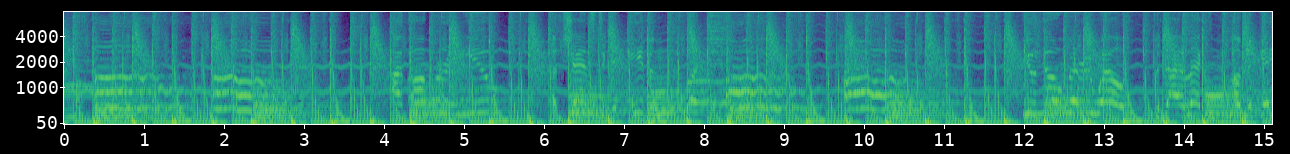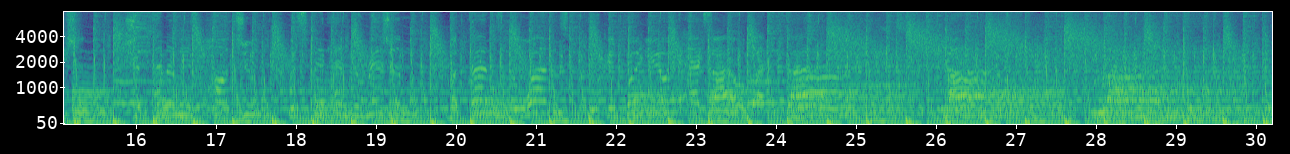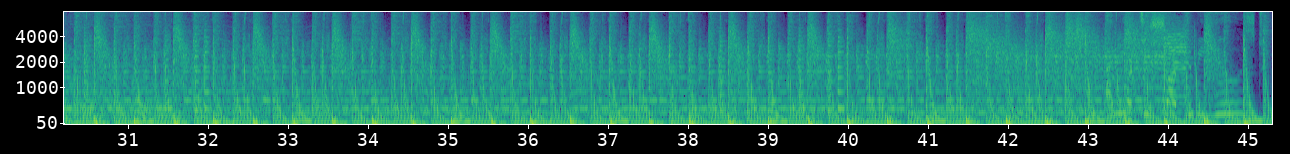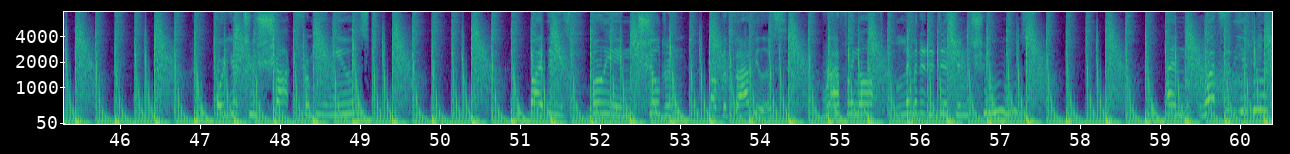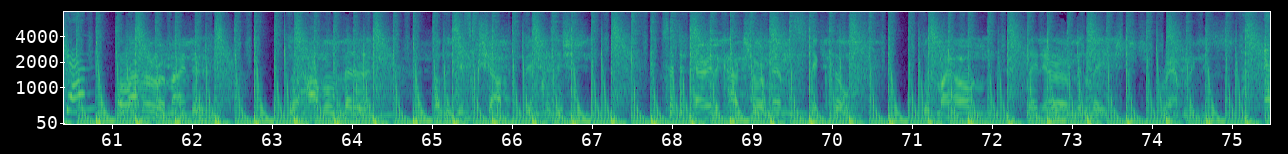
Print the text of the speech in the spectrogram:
a chance to get even. from being used by these bullying children of the fabulous, raffling off limited edition shoes. And what's it you do again? A I'm a reminder the hobbled veteran of the disc shop of Inquisition, set to parry the cocksure mem's stick with my own late era middle aged ramblings.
